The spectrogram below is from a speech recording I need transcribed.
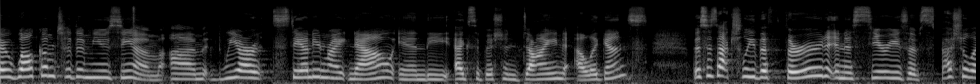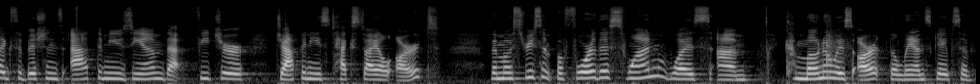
So welcome to the museum. Um, we are standing right now in the exhibition Dyeing Elegance. This is actually the third in a series of special exhibitions at the museum that feature Japanese textile art. The most recent before this one was um, Kimono is Art, the landscapes of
